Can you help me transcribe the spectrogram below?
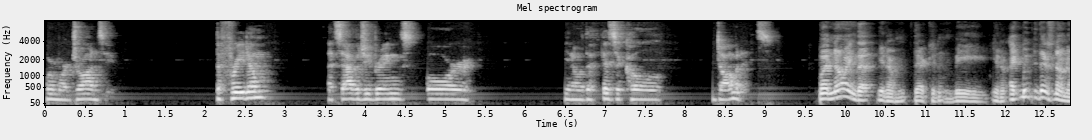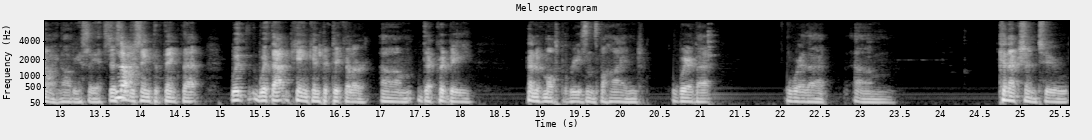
were more drawn to. The freedom that savagery brings, or you know, the physical dominance. But knowing that you know there can be you know like, there's no knowing. Obviously, it's just No. interesting to think that with with that kink in particular, um, there could be kind of multiple reasons behind where that where that um, connection to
